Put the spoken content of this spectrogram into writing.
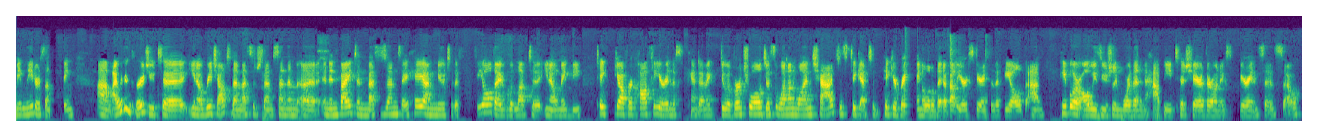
MA lead or something, um, I would encourage you to, you know, reach out to them, message them, send them uh, an invite, and message them. Say, hey, I'm new to the field. I would love to, you know, maybe take you out for coffee or in this pandemic, do a virtual, just one-on-one chat, just to get to pick your brain a little bit about your experience in the field. Um, people are always usually more than happy to share their own experiences. So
